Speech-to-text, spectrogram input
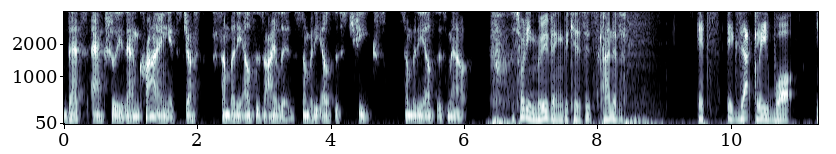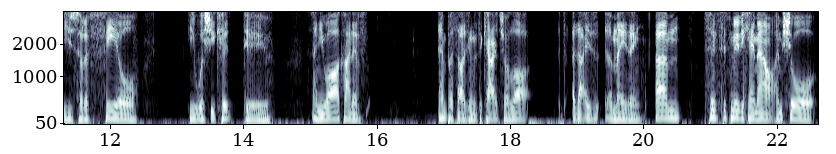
that's actually them crying. It's just somebody else's eyelids, somebody else's cheeks, somebody else's mouth. It's really moving because it's kind of it's exactly what you sort of feel you wish you could do and you are kind of empathizing with the character a lot. That is amazing. Um since this movie came out, I'm sure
